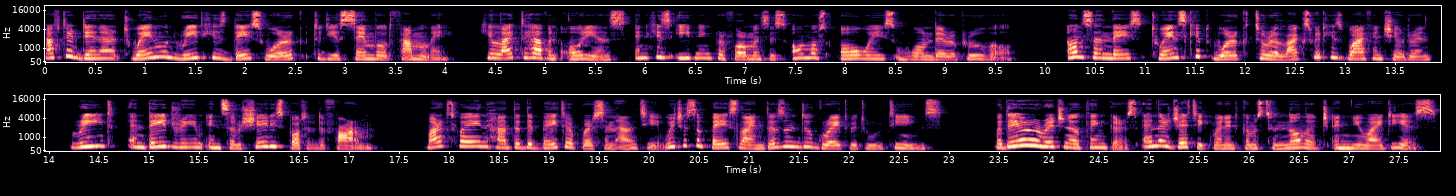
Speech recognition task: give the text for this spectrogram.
After dinner, Twain would read his day's work to the assembled family. He liked to have an audience, and his evening performances almost always won their approval. On Sundays, Twain skipped work to relax with his wife and children, read, and daydream in some shady spot of the farm. Mark Twain had the debater personality, which as a baseline doesn't do great with routines. But they are original thinkers, energetic when it comes to knowledge and new ideas.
